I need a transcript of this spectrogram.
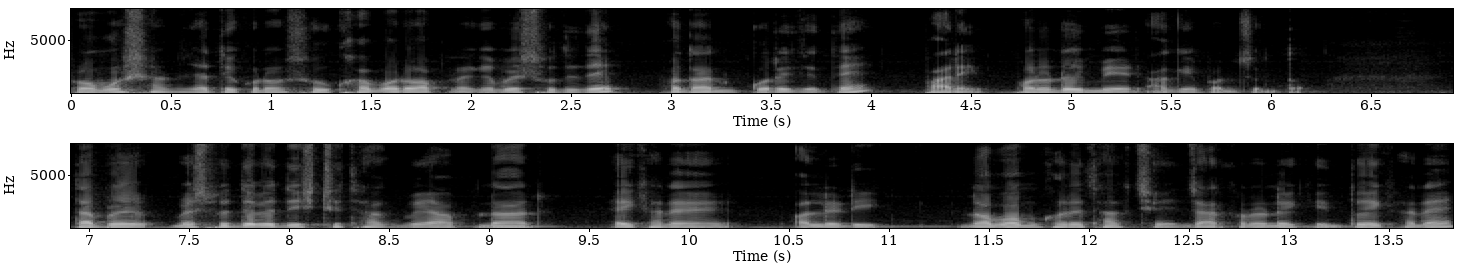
প্রমোশন জাতীয় কোনো সুখবরও আপনাকে বৃহস্পতিদেব প্রদান করে যেতে পারে, পনেরোই মের আগে পর্যন্ত। তারপরে বৃহস্পতিদেবের দৃষ্টি থাকবে আপনার এখানে অলরেডি নবম ঘরে থাকছে, যার কারণে কিন্তু এখানে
